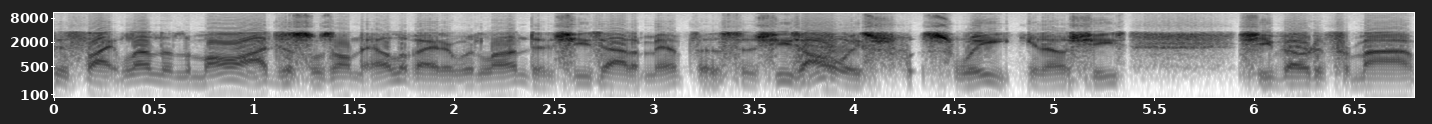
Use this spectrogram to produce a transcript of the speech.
it's like London Lamar. I just was on the elevator with London. She's out of Memphis, and she's always sweet. You know, she's she voted for my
